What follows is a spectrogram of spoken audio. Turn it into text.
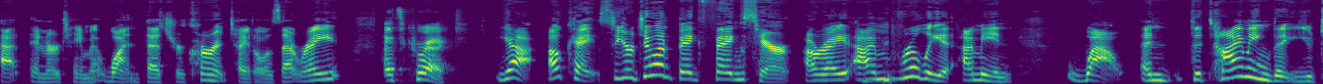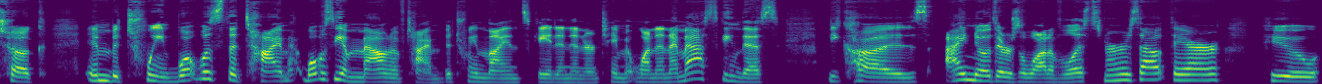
at Entertainment One. That's your current title. Is that right? That's correct. Yeah. Okay. So you're doing big things here. All right. I'm really, I mean, wow. And the timing that you took in between, what was the time? What was the amount of time between Lionsgate and Entertainment One? And I'm asking this because I know there's a lot of listeners out there who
